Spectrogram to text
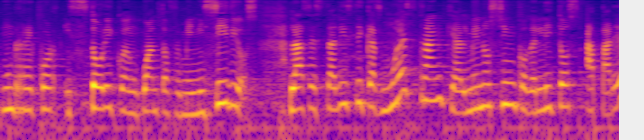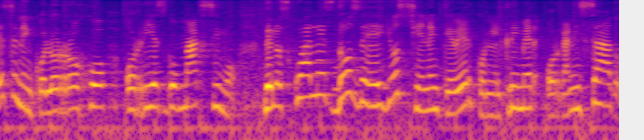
un récord histórico en cuanto a feminicidios. Las estadísticas muestran que al menos cinco delitos aparecen en color rojo o riesgo máximo, de los cuales dos de ellos tienen que ver con el crimen organizado.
